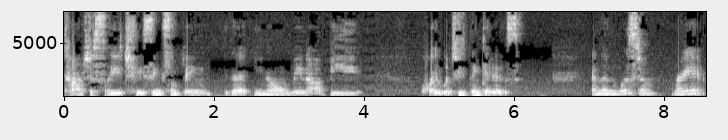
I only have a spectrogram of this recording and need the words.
consciously chasing something that, you know, may not be quite what you think it is. And then wisdom, right?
